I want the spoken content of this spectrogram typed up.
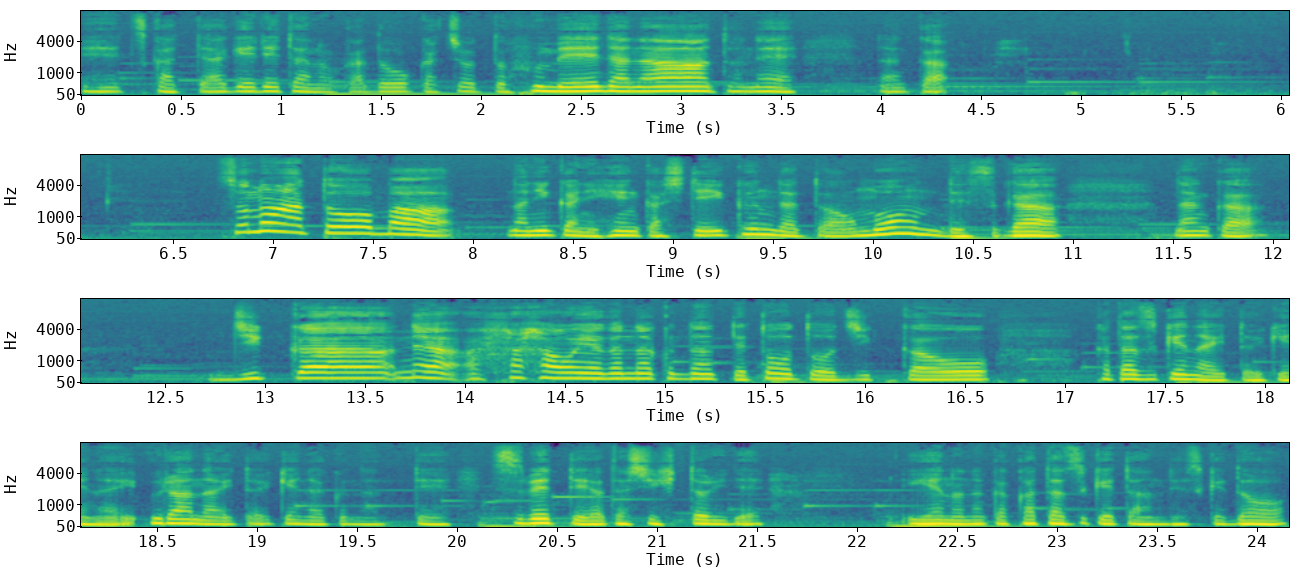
えー、使ってあげれたのかどうかちょっと不明だなとね。なんかその後まあ何かに変化していくんだとは思うんですがなんか実家ね母親が亡くなってとうとう実家を片付けないといけない売らないといけなくなって全て私一人で家の中片付けたんですけど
